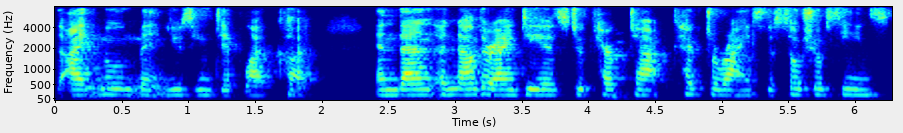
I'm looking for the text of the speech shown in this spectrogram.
the eye movement using Deep Lab Cut. And then another idea is to character characterize the social scenes,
